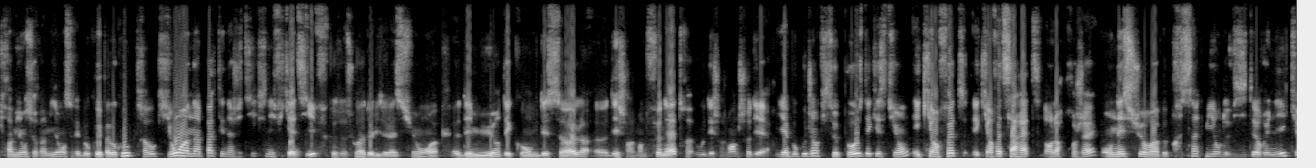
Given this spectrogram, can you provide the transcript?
3 millions sur 20 millions, ça fait beaucoup et pas beaucoup. Travaux qui ont un impact énergétique significatif, que ce soit de l'isolation euh, des murs, des combles, des sols, euh, des changements de fenêtres ou des changements de chaudière. Il y a beaucoup de gens qui se posent des questions et qui en fait et qui en fait s'arrêtent dans leur projet. On est sur à peu près 5 millions de visiteurs uniques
